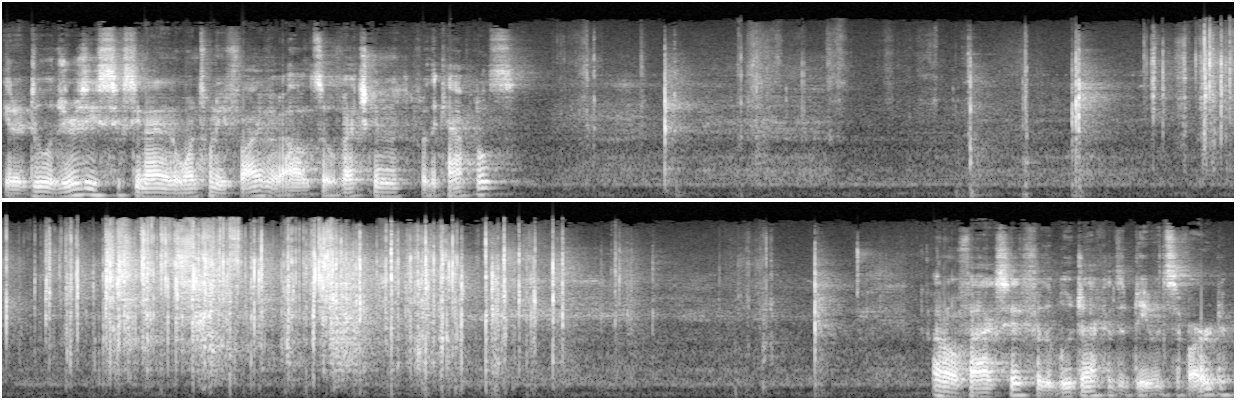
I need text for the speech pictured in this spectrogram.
Get a dual jersey, 69 and of 125 of Alex Ovechkin for the Capitals. Auto-Facts hit for the Blue Jackets of David Savard.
